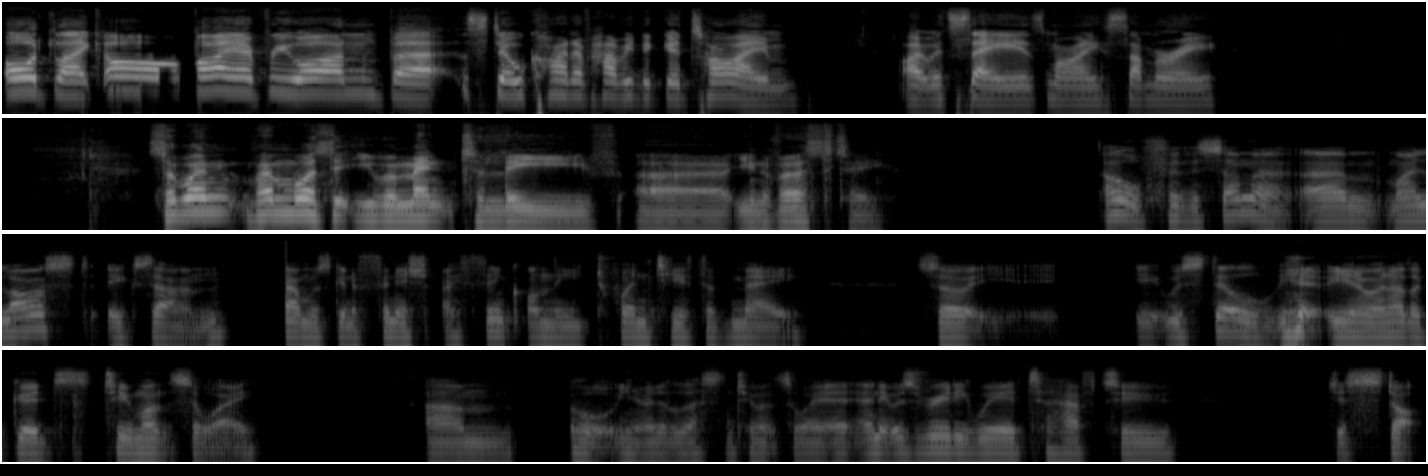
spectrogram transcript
odd, like, oh, bye everyone, but still kind of having a good time, I would say is my summary. So when when was it you were meant to leave uh, university? Oh, for the summer, um, my last exam exam was going to finish, I think, on the twentieth of May. So it, it was still you know another good two months away. Um, or you know a little less than two months away, and it was really weird to have to just stop.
